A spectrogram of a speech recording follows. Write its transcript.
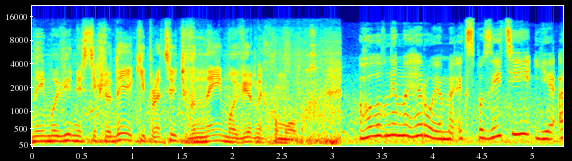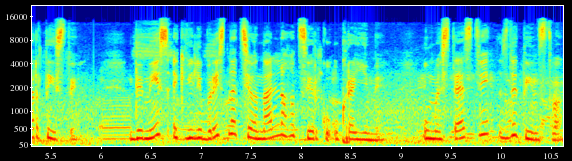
неймовірність тих людей, які працюють в неймовірних умовах. Головними героями експозиції є артисти. Денис еквілібрист національного цирку України у мистецтві з дитинства.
